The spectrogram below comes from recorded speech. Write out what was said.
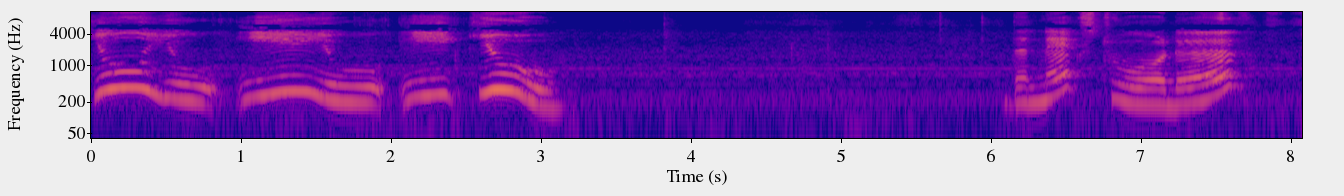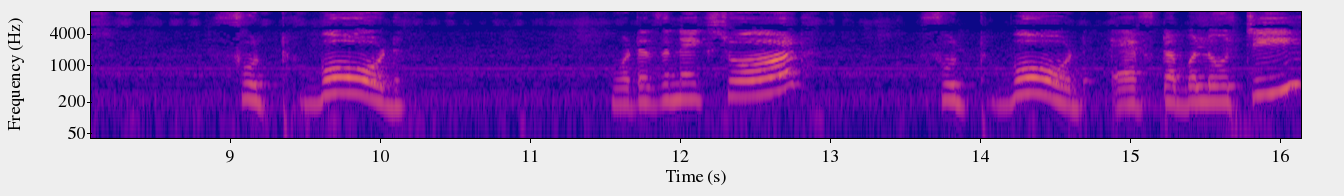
Q-U-E-U-E. Queue. The next word is footboard. What is the next word? Footboard. F-O-O-T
